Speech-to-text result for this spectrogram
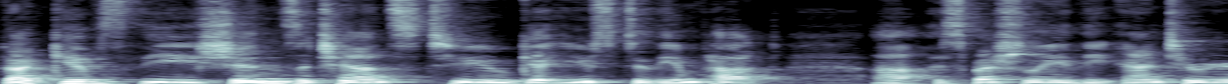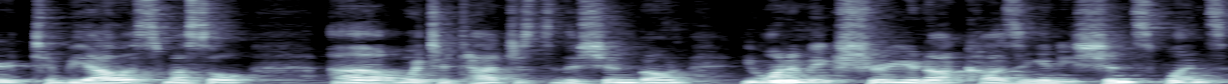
That gives the shins a chance to get used to the impact, uh, especially the anterior tibialis muscle, uh, which attaches to the shin bone. You want to make sure you're not causing any shin splints,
